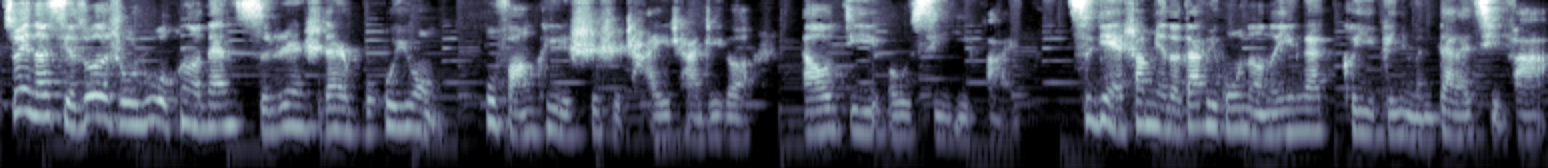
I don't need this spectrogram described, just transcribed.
所以呢，写作的时候如果碰到单词认识但是不会用，不妨可以试试查一查这个 LDOCE five 词典上面的搭配功能呢，应该可以给你们带来启发。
